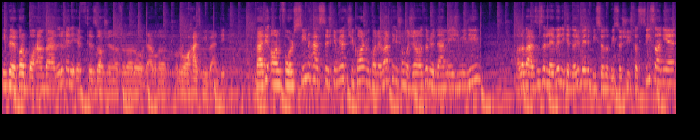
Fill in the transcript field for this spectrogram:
این پرکا رو با هم برداری خیلی افتضاح ژنراتورها رو در واقع راحت میبندی. بعدی Unforeseen هستش که میاد چیکار می‌کنه؟ وقتی که شما ژنراتور رو damage میدی حالا بر اساس لولی که داری بین 20 و 26 تا 30 ثانیه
